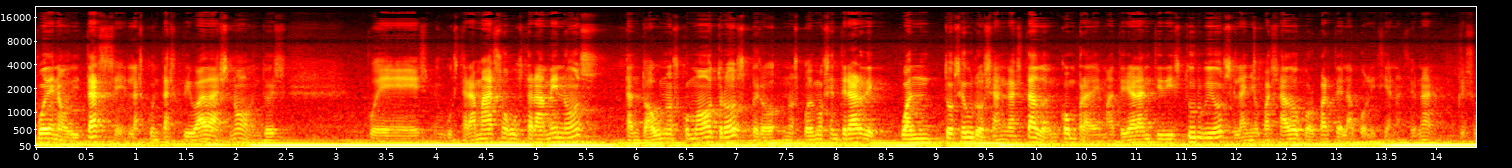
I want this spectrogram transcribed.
pueden auditarse, las cuentas privadas no, entonces pues gustará más o gustará menos, tanto a unos como a otros, pero nos podemos enterar de cuántos euros se han gastado en compra de material antidisturbios el año pasado por parte de la Policía Nacional, que eso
